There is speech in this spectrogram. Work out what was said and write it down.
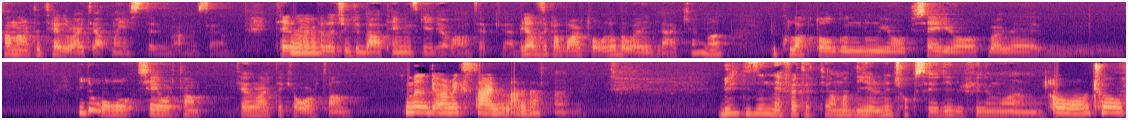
Kan artı Telluride yapmayı isterim ben mesela. Telluride'da da çünkü daha temiz geliyor bana tepkiler. Birazcık abartı orada da var illaki ama bir kulak dolgunluğu yok, şey yok, böyle bir de o şey ortam, Telluride'daki ortam. Bunu görmek isterdim ben de. Aynen. Bir dizinin nefret ettiği ama diğerinin çok sevdiği bir film var mı? Oo çok.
